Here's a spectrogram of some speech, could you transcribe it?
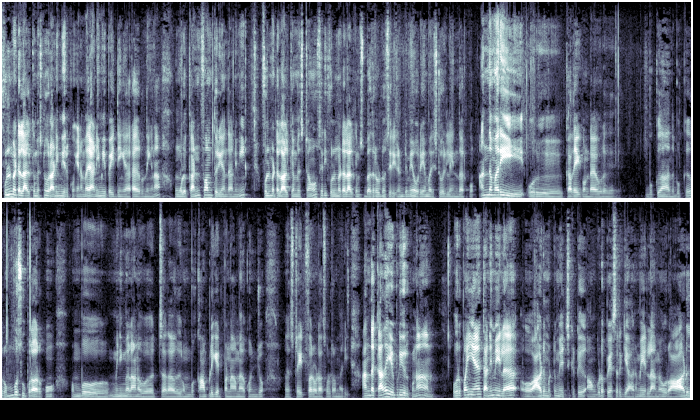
ஃபுல் மெட்டல் ஆல்கமிஸ்ட்னு ஒரு அனிமி இருக்கும். என்ன மாதிரி அனிமி பைத்தியங்க யாராவது இருந்தீங்கன்னா உங்களுக்கு கன்ஃபார்ம் தெரியும் அந்த அனிமி. ஃபுல் மெட்டல் ஆல்கமிஸ்ட்டாகவும் சரி ஃபுல் மெட்டல் ஆல்கமிஸ்ட் பதரோடும் சரி ரெண்டுமே ஒரே மாதிரி ஸ்டோரியில் தான் இருக்கும். அந்த மாதிரி ஒரு கதை கொண்ட ஒரு புக்கு தான் அந்த புக்கு ரொம்ப சூப்பராக இருக்கும். ரொம்ப மினிமலான வேர்ட்ஸ் அதாவது ரொம்ப காம்ப்ளிகேட் பண்ணாமல் கொஞ்சம் ஸ்ட்ரைட் ஃபார்வர்டாக சொல்கிற மாதிரி. அந்த கதை எப்படி இருக்குன்னா ஒரு பையன் தனிமையில் ஆடு மட்டும் மேய்ச்சிக்கிட்டு அவங்க கூட பேசுகிறதுக்கு யாருமே இல்லாமல் ஒரு ஆடு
